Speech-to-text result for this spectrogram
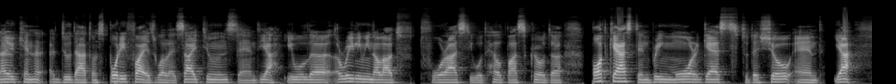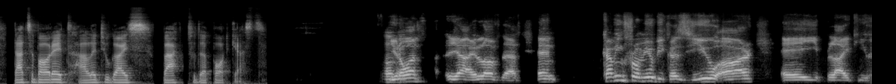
Now you can uh, do that on Spotify as well as iTunes, and yeah, it will uh, really mean a lot for us. It would help us grow the podcast and bring more guests to the show. And yeah, that's about it. I'll let you guys back to the podcast. You know what? Yeah i love that. And coming from you because you are a like you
